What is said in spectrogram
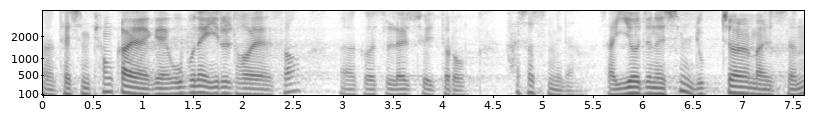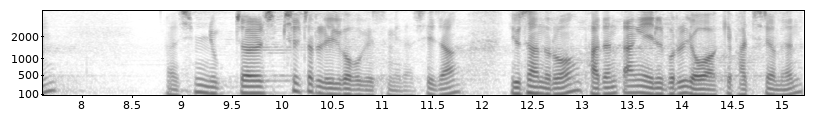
어, 대신 평가에게 5분의 1을 더해서 어, 그것을 낼 수 있도록 하셨습니다. 자, 이어지는 16절 말씀 16절 17절을 읽어 보겠습니다. 시작. 유산으로 받은 땅의 일부를 여호와께 바치려면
